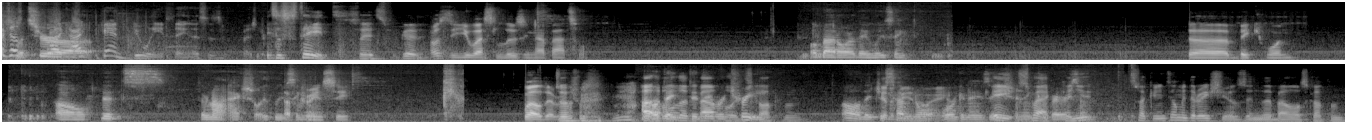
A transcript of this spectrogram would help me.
I just What's your, like uh, I can't do anything. This is frustrating. It's a state, so it's good. How is the U.S. losing that battle? What battle are they losing? The big one, Oh, it's they're not actually South losing. Korean it. Sea. Well, they're So, retreating. I Oh, they- that did they retreat? Oh, they just have be no annoying. Hey, organization in Swag, can you, Swag, can you tell me the ratios in the Battle of Scotland?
